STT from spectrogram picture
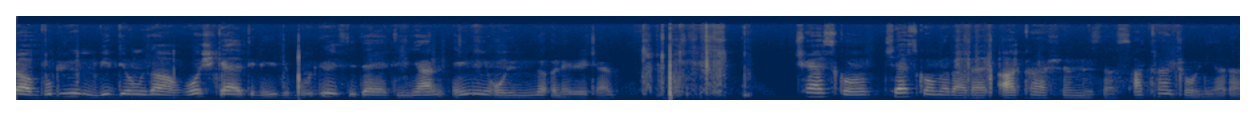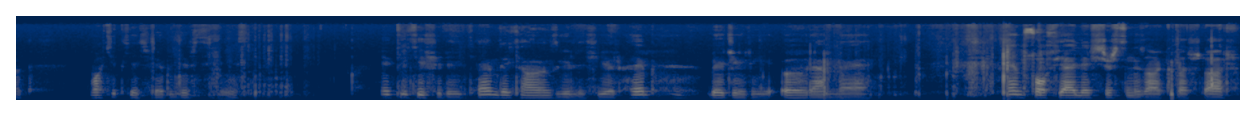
Arkadaşlar bugün videomuza hoş geldiniz. Bugün size dünyanın en iyi oyununu önereceğim. Chess.com, Chess.com'la beraber arkadaşlarınızla satranç oynayarak vakit geçirebilirsiniz. İki kişilik hem zekanız gelişir hem beceri, öğrenme hem sosyalleşirsiniz arkadaşlar.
